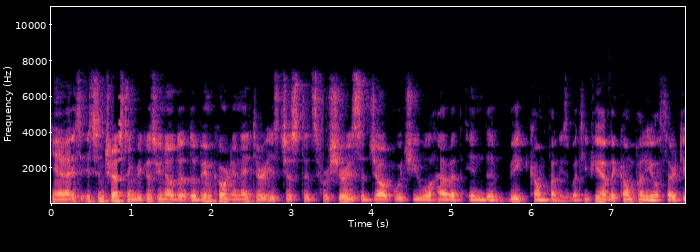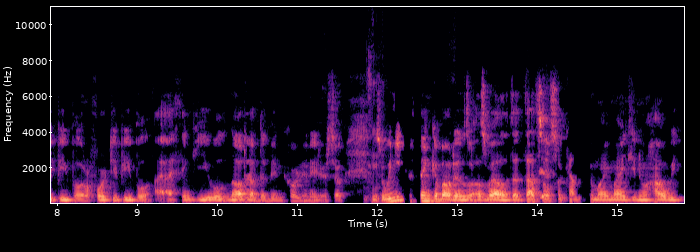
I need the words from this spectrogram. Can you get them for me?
Yeah, it's, it's interesting because you know the, the BIM coordinator is just it's for sure it's a job which you will have it in the big companies. But if you have the company of 30 people or 40 people, I, I think you will not have the BIM coordinator. So mm-hmm. so we need to think about it as, as well. That that's yeah. also come to my mind, you know, how we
